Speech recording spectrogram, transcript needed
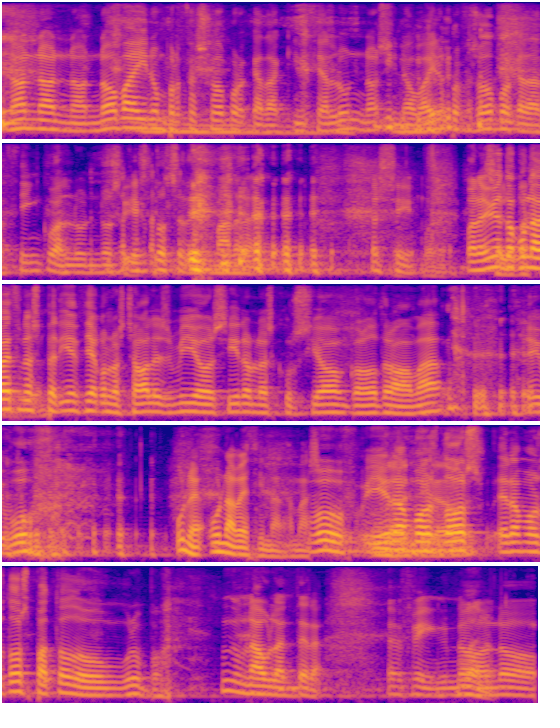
sí. No, no, no, no va a ir un profesor por cada 15 alumnos, sino va a ir un profesor por cada 5 alumnos y esto se desmadra. Sí. Bueno, a mí me tocó una vez una experiencia con los chavales míos, ir a una excursión con otra mamá. Y, uf, Una, una vez y nada más. uf, y Una éramos dos, éramos dos para todo un grupo, un aula entera. En fin, no, no,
